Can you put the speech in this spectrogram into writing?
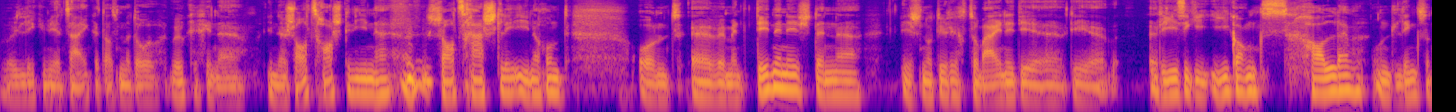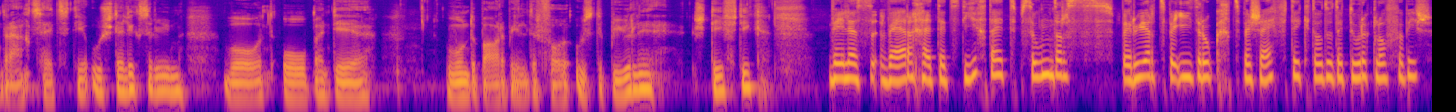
will irgendwie zeigen, dass man da wirklich in eine, in eine Schatzkasten rein, mhm. Schatzkästchen reinkommt. Und äh, wenn man drinnen ist, dann äh, ist natürlich zum einen die, die riesige Eingangshalle und links und rechts hat es die Ausstellungsräume, wo oben die wunderbaren Bilder von, aus der Bürle Stiftung welches Werk hat jetzt dich dort besonders berührt, beeindruckt, beschäftigt, wo du dort durchgelaufen bist?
